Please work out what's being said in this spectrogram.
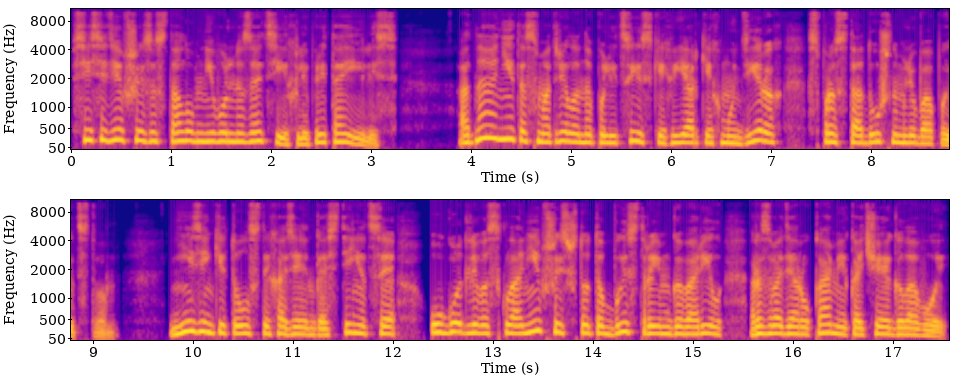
Все сидевшие за столом невольно затихли, притаились. Одна Анита смотрела на полицейских в ярких мундирах с простодушным любопытством. Низенький толстый хозяин гостиницы, угодливо склонившись, что-то быстро им говорил, разводя руками и качая головой.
